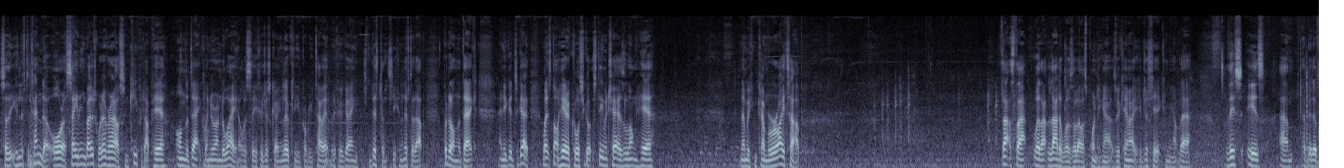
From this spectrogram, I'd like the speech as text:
so that you can lift a tender or a sailing boat or whatever else and keep it up here on the deck when you're underway. Obviously, if you're just going locally, you probably tow it, but if you're going some distance, you can lift it up, put it on the deck, and you're good to go. When it's not here, of course, you've got steamer chairs along here, then we can come right up. That's that where that ladder was that I was pointing out as we came out. You can just see it coming up there. This is um, a bit of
